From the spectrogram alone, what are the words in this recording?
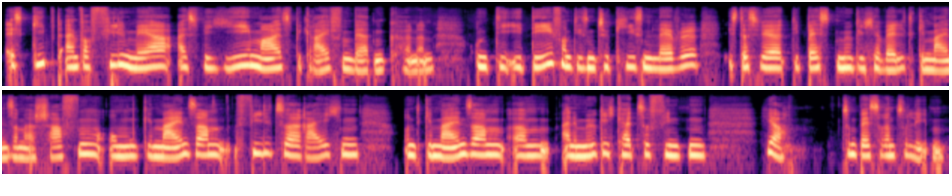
es gibt einfach viel mehr, als wir jemals begreifen werden können. Und die Idee von diesem türkisen Level ist, dass wir die bestmögliche Welt gemeinsam erschaffen, um gemeinsam viel zu erreichen und gemeinsam ähm, eine Möglichkeit zu finden, ja, zum Besseren zu leben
